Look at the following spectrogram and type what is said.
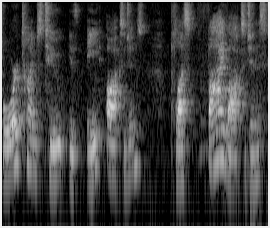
4 times 2 is 8 oxygens plus 5 oxygens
